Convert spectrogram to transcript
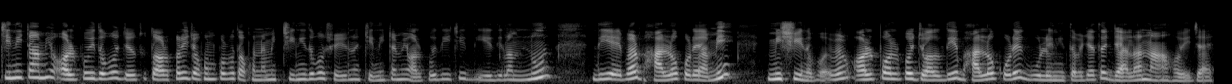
চিনিটা আমি অল্পই দেবো, যেহেতু তরকারি যখন করব তখন আমি চিনি দেবো, সেই জন্য চিনিটা আমি অল্প দিয়েছি, দিয়ে দিলাম নুন, দিয়ে এবার ভালো করে আমি মিশিয়ে নেব। এবং অল্প অল্প জল দিয়ে ভালো করে গুলে নিতে হবে যাতে জ্বালা না হয়ে যায়।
